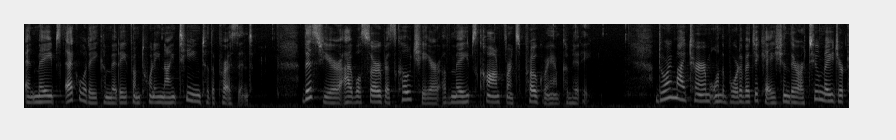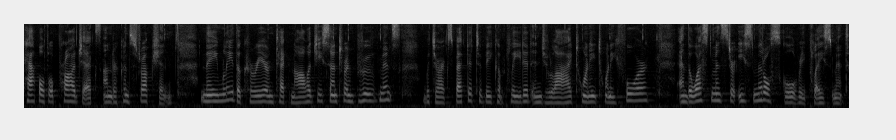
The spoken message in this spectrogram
and MABE's Equity Committee from 2019 to the present. This year, I will serve as co-chair of MABE's Conference Program Committee. During my term on the Board of Education, there are two major capital projects under construction, namely the Career and Technology Center improvements, which are expected to be completed in July 2024, and the Westminster East Middle School replacement,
